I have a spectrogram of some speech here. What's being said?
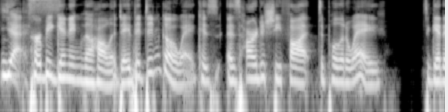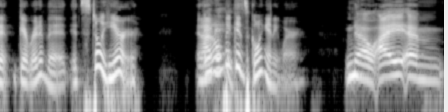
yes. her beginning the holiday that didn't go away because as hard as she fought to pull it away, to get it, get rid of it, it's still here, and I don't think it's going anywhere. No, I am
